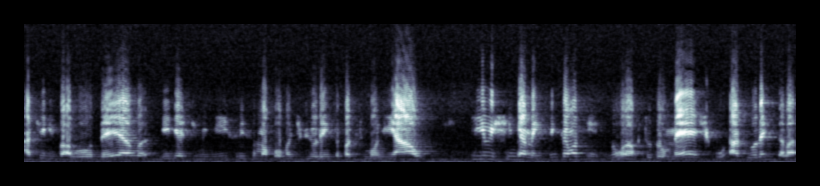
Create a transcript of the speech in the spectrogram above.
aquele valor dela, ele administra, isso é uma forma de violência patrimonial. E os xingamentos. Então, assim, no âmbito doméstico, a violência ela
